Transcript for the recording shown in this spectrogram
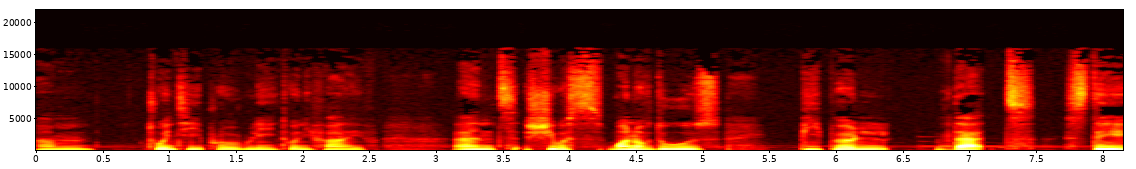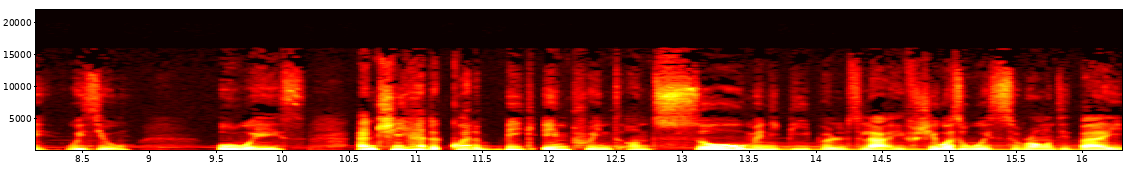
um, 20 probably, 25. And she was one of those people that stay with you always. And she had a, quite a big imprint on so many people's life. She was always surrounded by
